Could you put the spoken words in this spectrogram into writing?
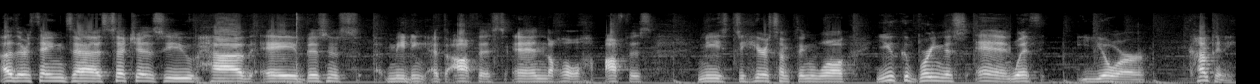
other things as such as you have a business meeting at the office and the whole office needs to hear something well you could bring this in with your company.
